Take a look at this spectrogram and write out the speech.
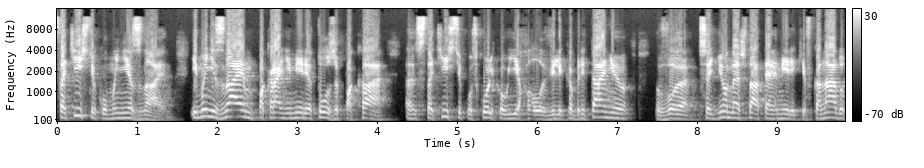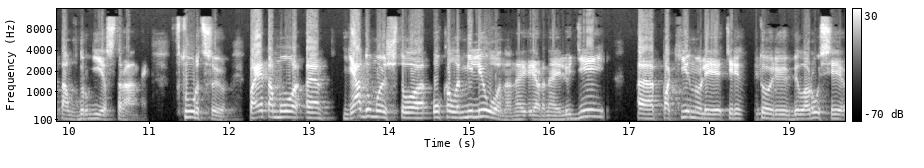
Статистику мы не знаем. И мы не знаем, по крайней мере, тоже пока э, статистику, сколько уехало в Великобританию, в Соединенные Штаты Америки, в Канаду, там в другие страны, в Турцию. Поэтому э, я думаю, что около миллиона, наверное, людей э, покинули территорию Беларуси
